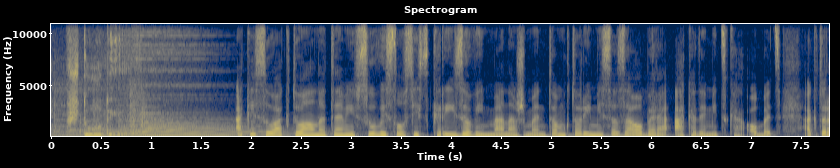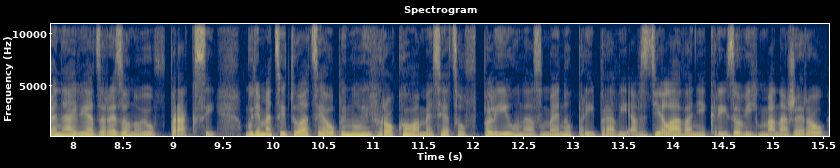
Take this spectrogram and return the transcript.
v štúdiu. Aké sú aktuálne témy v súvislosti s krízovým manažmentom, ktorými sa zaoberá akademická obec a ktoré najviac rezonujú v praxi? Bude mať situácia uplynulých rokov a mesiacov vplyv na zmenu prípravy a vzdelávanie krízových manažerov?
